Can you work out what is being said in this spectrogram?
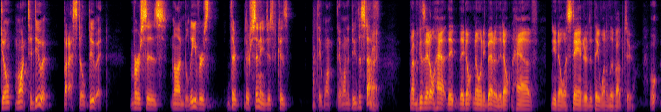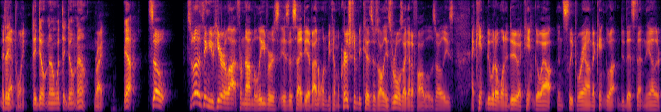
don't want to do it, but I still do it. Versus non-believers, they're they're sinning just because they want they want to do the stuff. Right. Right, because they don't have they, they don't know any better. They don't have, you know, a standard that they want to live up to Well, at they, that point. they don't know what they don't know. Right. Yeah. So so another thing you hear a lot from non-believers is this idea of I don't want to become a Christian because there's all these rules I got to follow. There's all these I can't do what I want to do. I can't go out and sleep around. I can't go out and do this, that, and the other.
